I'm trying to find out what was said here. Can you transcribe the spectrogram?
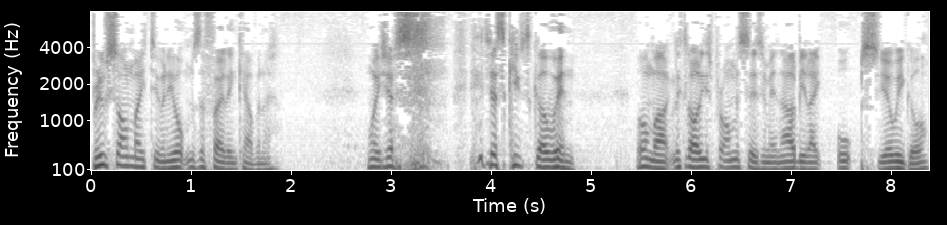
Bruce Almighty when he opens the filing cabinet. He just, he just keeps going. Oh, Mark, look at all these promises made. And I'll be like, oops, here we go.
